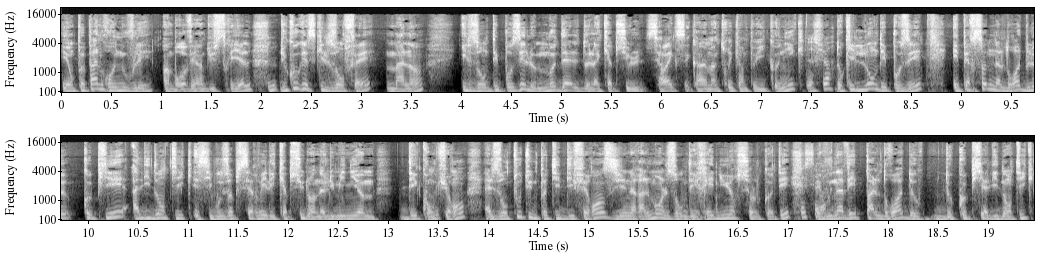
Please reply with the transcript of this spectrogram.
Et on peut pas le renouveler, un brevet industriel. Du coup, qu'est-ce qu'ils ont fait Malin. Ils ont déposé le modèle de la capsule. C'est vrai que c'est quand même un truc un peu iconique. Donc ils l'ont déposé et personne n'a le droit de le copier à l'identique. Et si vous observez les capsules en aluminium des concurrents, elles ont toute une petite différence. Généralement, elles ont des rainures sur le côté. Et vous n'avez pas le droit de, de copier à l'identique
